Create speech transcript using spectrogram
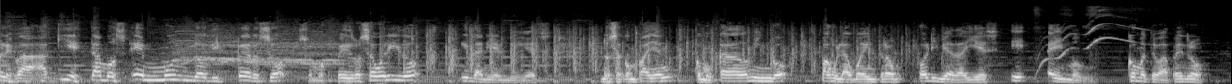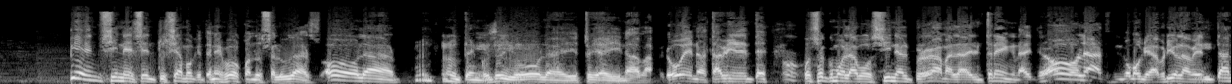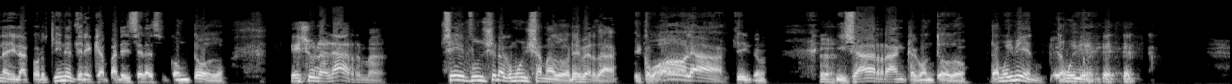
¿Cómo les va? Aquí estamos en Mundo Disperso. Somos Pedro Saborido y Daniel Míguez. Nos acompañan, como cada domingo, Paula Weintraub, Olivia Dayes y Eamon. ¿Cómo te va, Pedro? Bien, sin ese entusiasmo que tenés vos cuando saludás. Hola, no tengo, yo digo hola y estoy ahí nada más. Pero bueno, está bien. ente- Vos sos como la bocina del programa, la del tren. la hola, como que abrió la ventana y la cortina y tenés que aparecer así con todo. Es una alarma. Sí, funciona como un llamador, es verdad. Es como, hola, y ya arranca con todo. Está muy bien, está muy bien.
